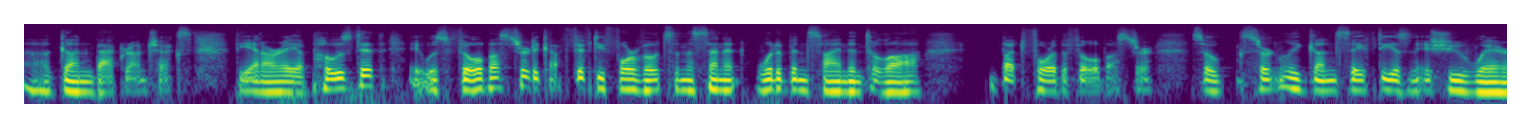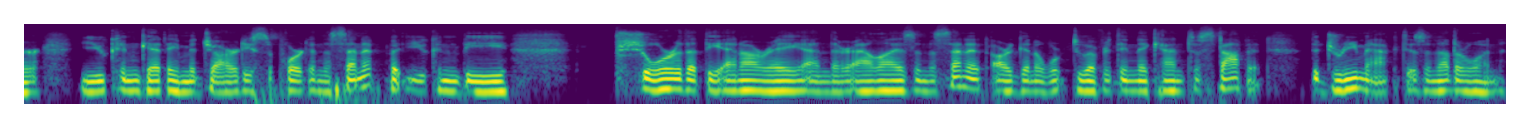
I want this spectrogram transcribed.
uh, gun background checks. The NRA opposed it. It was filibustered. It got 54 votes in the Senate, would have been signed into law but for the filibuster. So certainly gun safety is an issue where you can get a majority support in the Senate, but you can be sure that the NRA and their allies in the Senate are going to do everything they can to stop it. The DREAM Act is another one.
